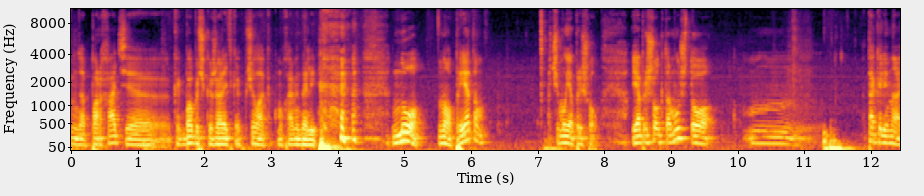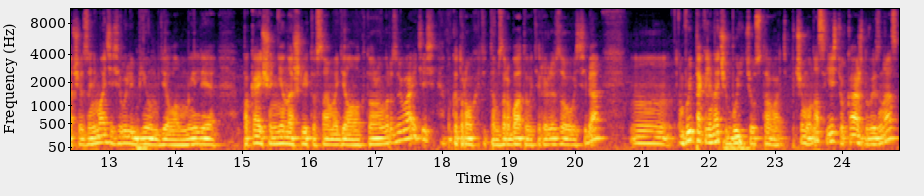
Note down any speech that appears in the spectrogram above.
да, порхать, э, как бабочка жалить, как пчела, как Мухаммед Али. Но, но при этом, к чему я пришел? Я пришел к тому, что так или иначе, занимайтесь вы любимым делом или пока еще не нашли то самое дело, на котором вы развиваетесь, на котором вы хотите там зарабатывать и реализовывать себя, вы так или иначе будете уставать. Почему? У нас есть у каждого из нас,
